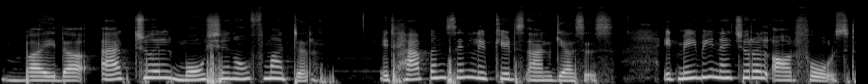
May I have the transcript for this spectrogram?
by the actual motion of matter. It happens in liquids and gases. It may be natural or forced.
